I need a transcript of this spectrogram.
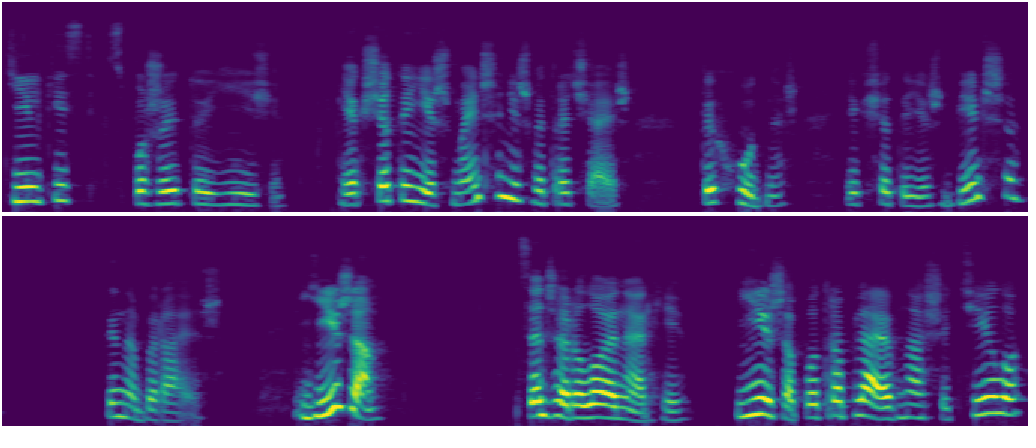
кількість спожитої їжі. Якщо ти їш менше, ніж витрачаєш, ти худнеш. Якщо ти їш більше, ти набираєш. Їжа це джерело енергії. Їжа потрапляє в наше тіло,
